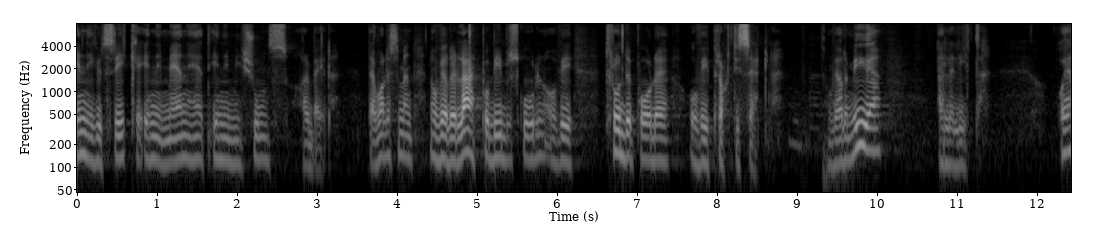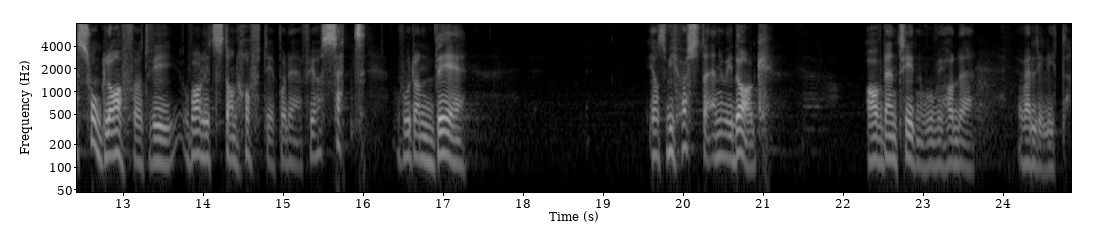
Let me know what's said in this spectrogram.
inn i Guds rike, inn i menighet, inn i misjonsarbeidet. Det var liksom en, noe vi hadde lært på bibelskolen, og vi trodde på det, og vi praktiserte det. Om vi hadde mye eller lite. Og jeg er så glad for at vi var litt standhaftige på det, for jeg har sett hvordan det altså Vi høster ennå i dag av den tiden hvor vi hadde veldig lite.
